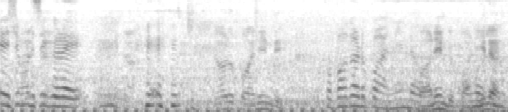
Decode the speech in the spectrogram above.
ദേഷ്യം പിടിച്ചിക്കടേ പനിയുണ്ട്. പപ്പാക്കവിടെ പനിയുണ്ടോ പനിയുണ്ട് പനിയിലാണ്.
